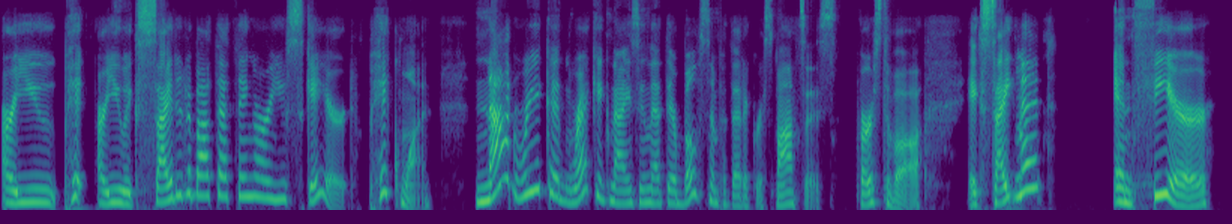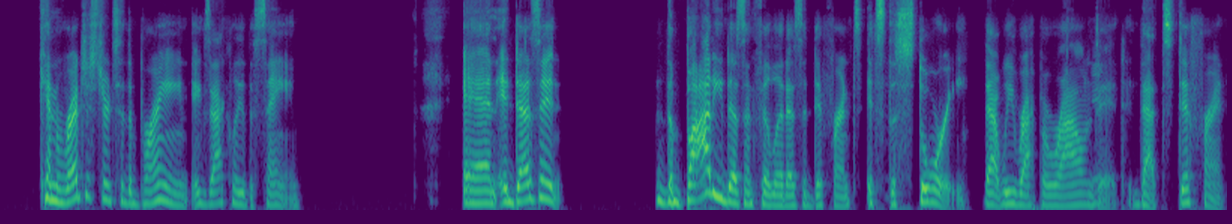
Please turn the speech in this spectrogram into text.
are you pick are you excited about that thing or are you scared? Pick one. Not re- recognizing that they're both sympathetic responses. First of all excitement and fear can register to the brain exactly the same and it doesn't the body doesn't feel it as a difference. It's the story that we wrap around yeah. it that's different.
